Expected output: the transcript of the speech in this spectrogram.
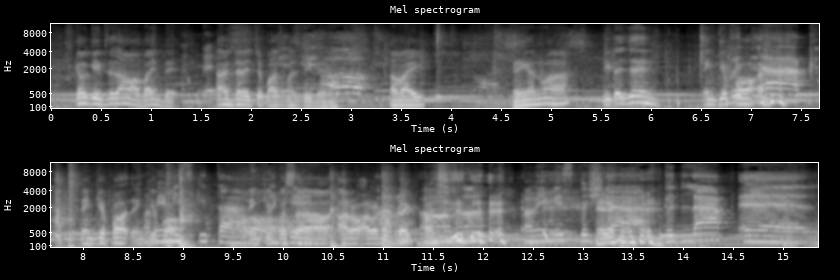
Ikaw, Gabe, sasama ba? Hindi. Ah, diretso pasok mas dito. Bye-bye. Galingan mo ha. Tita Jen, thank you po. Good luck. thank you po, thank you po. Mamimiss kita. Thank you po Okay. sa araw-araw na breakfast. Uh-huh. Mamimiss ko siya. Good luck and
